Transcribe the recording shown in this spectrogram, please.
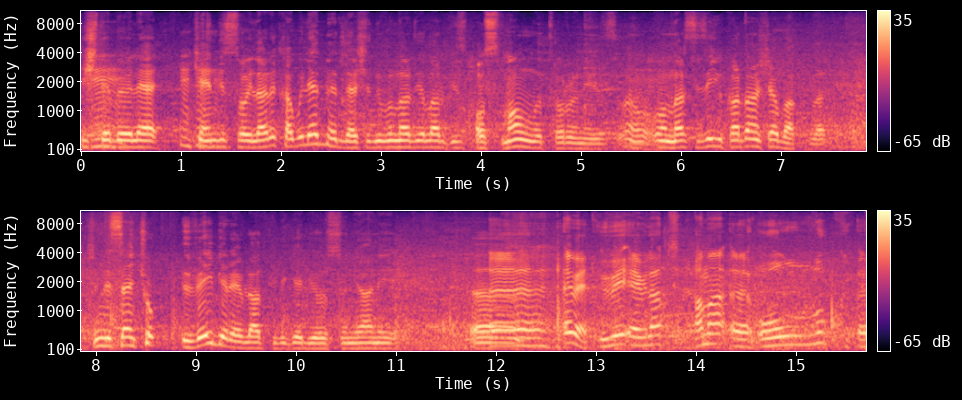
İşte böyle kendi soyları kabul etmediler. Şimdi bunlar diyorlar biz Osmanlı torunuyuz. Onlar size yukarıdan aşağı baktılar. Şimdi sen çok üvey bir evlat gibi geliyorsun yani. Ee, evet, üvey evlat ama e, oğulluk e,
